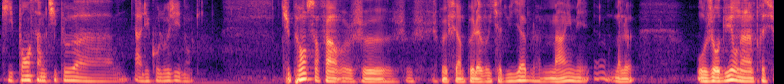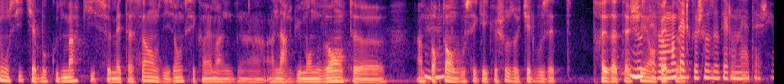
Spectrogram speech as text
qui pensent un petit peu à, à l'écologie. Donc. Tu penses, enfin, je, je, me fais un peu l'avocat du diable, Marie, mais aujourd'hui, on a l'impression aussi qu'il y a beaucoup de marques qui se mettent à ça en se disant que c'est quand même un, un, argument de vente euh, important. Mhm. Vous, c'est quelque chose auquel vous êtes très attaché. C'est vraiment quelque chose auquel on est attaché.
